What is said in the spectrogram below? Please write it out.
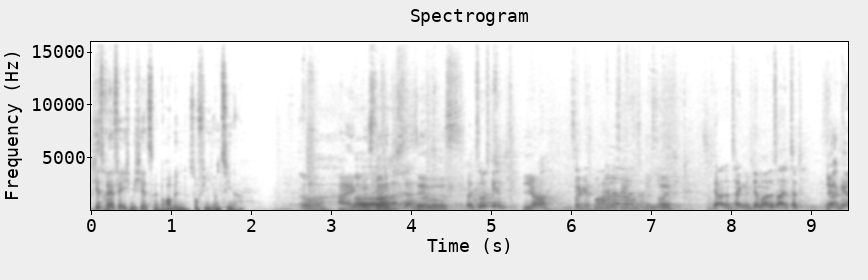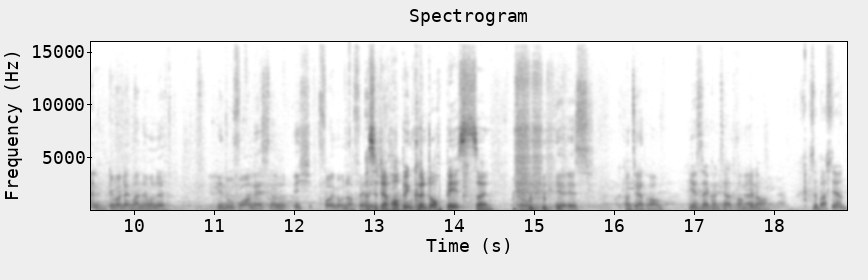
Hier treffe ich mich jetzt mit Robin, Sophie und Sina. Oh. Hi, grüß oh. dich. Servus. Soll es losgehen? Ja, ich sag erst mal Hallo, Servus, grüß euch. Ja, dann zeigen wir dir mal das IZ. Ja, gern. Gehen wir gleich mal eine Runde. Geh du vor am besten und ich folge unauffällig. Also der Robin könnte auch Based sein. So, hier ist Konzertraum. Hier ist der Konzertraum, genau. Sebastian,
